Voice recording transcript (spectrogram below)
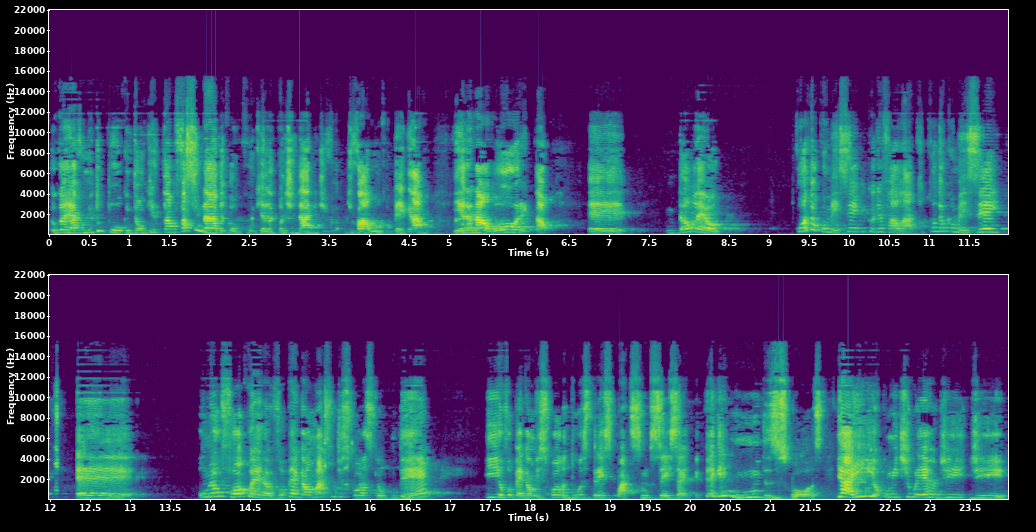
eu ganhava muito pouco. Então, eu estava fascinada com, com, aquela quantidade de, de, valor que eu pegava. E era na hora e tal. É, então, Léo, quando eu comecei, o que, que eu ia falar? Que quando eu comecei, é, o meu foco era, eu vou pegar o máximo de escolas que eu puder e eu vou pegar uma escola, duas, três, quatro, cinco, seis, sete. peguei muitas escolas. E aí eu cometi o erro de, de,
